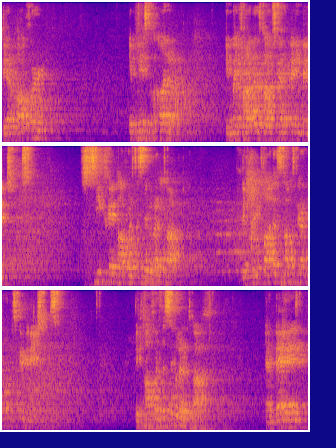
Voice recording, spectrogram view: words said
They are offered a place of honor. In my father's house there are many mansions. Sikh faith offers a similar thought. That in my father's house there are no discriminations. It offers a similar thought. And is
